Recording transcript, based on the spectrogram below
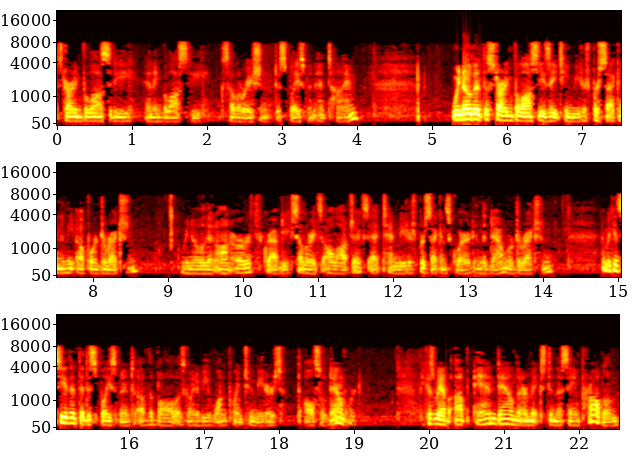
starting velocity, ending velocity, acceleration, displacement, and time. We know that the starting velocity is 18 meters per second in the upward direction. We know that on Earth, gravity accelerates all objects at 10 meters per second squared in the downward direction. And we can see that the displacement of the ball is going to be 1.2 meters, also downward. Because we have up and down that are mixed in the same problem,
